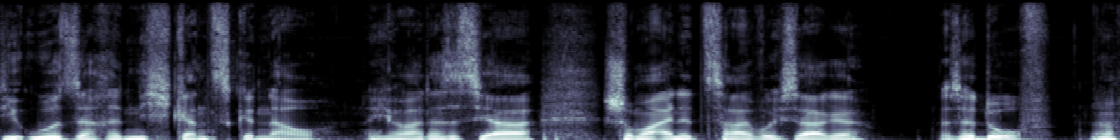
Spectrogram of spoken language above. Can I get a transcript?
die Ursache nicht ganz genau. Wahr? Das ist ja schon mal eine Zahl, wo ich sage, das ist ja doof. Ne?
